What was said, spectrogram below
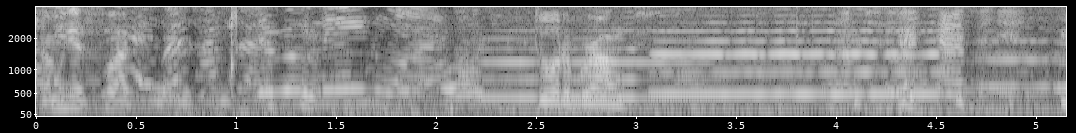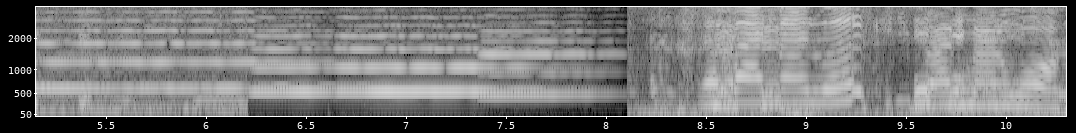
Come get fat. The romaine one. To the Bronx. I'm sure it's happening. The bad man work? Bad man walk.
